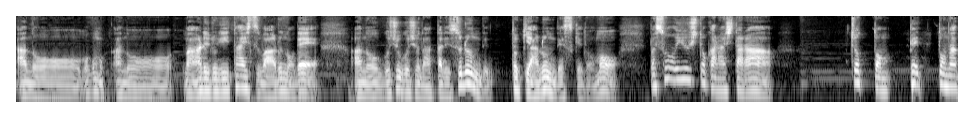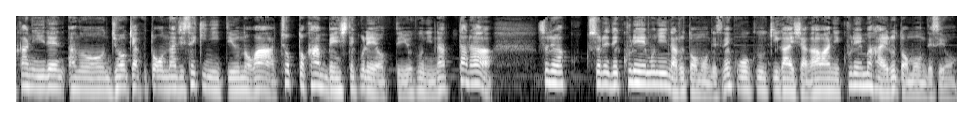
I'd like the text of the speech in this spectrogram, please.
あのー僕もあのーまあアレルギー体質はあるのであのぐしゅぐしゅなったりするんで時あるんですけどもやっぱそういう人からしたらちょっとペット中に入れあの乗客と同じ席にっていうのはちょっと勘弁してくれよっていう風になったらそれはそれでクレームになると思うんですね航空機会社側にクレーム入ると思うんですよ。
